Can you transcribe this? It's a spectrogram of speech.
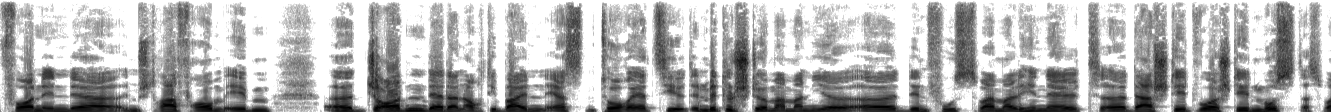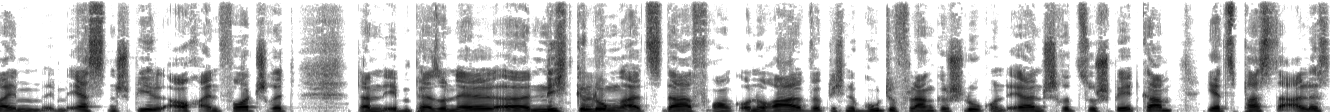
vorne in der im Strafraum eben äh, Jordan, der dann auch die beiden ersten Tore erzielt, in Mittelstürmermanier, äh, den Fuß zweimal hinhält, äh, da steht, wo er stehen muss. Das war im, im ersten Spiel auch ein Fortschritt, dann eben personell äh, nicht gelungen, als da Franck Honorat wirklich eine gute Flanke schlug und er einen Schritt zu spät kam. Jetzt passte alles.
